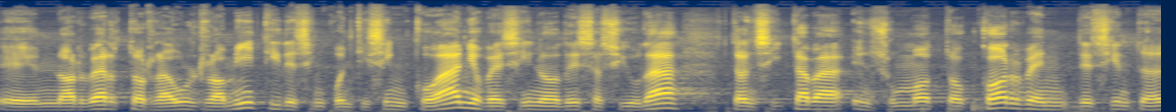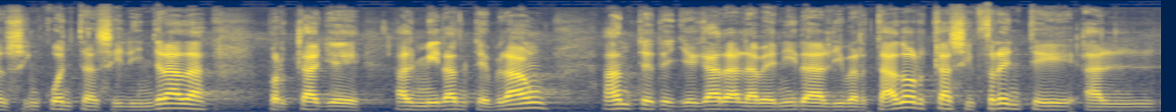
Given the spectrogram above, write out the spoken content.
eh, Norberto Raúl Romiti, de 55 años, vecino de esa ciudad, transitaba en su moto Corben de 150 cilindradas por calle Almirante Brown, antes de llegar a la avenida Libertador, casi frente al,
